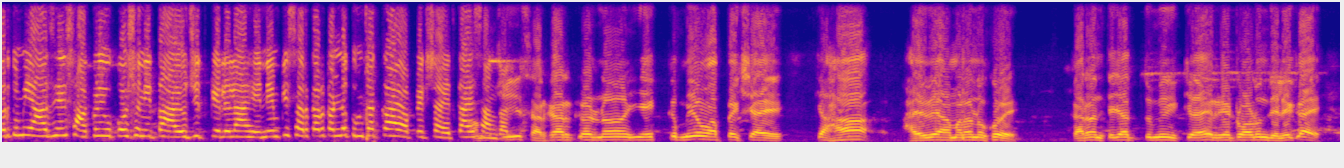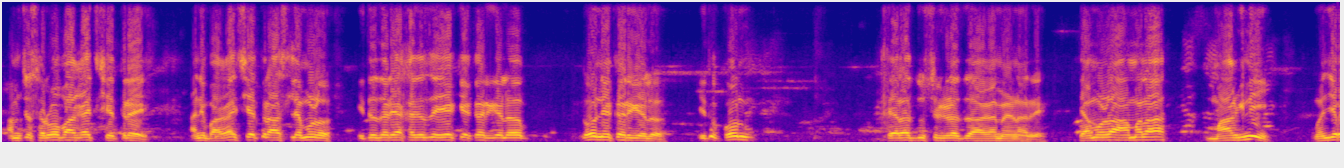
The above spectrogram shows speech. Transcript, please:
तर तुम्ही आज हे साखळी उपोषण इथं आयोजित केलेलं आहे. नेमकी सरकारकडनं तुमच्या काय अपेक्षा आहेत? काय सांगाल? आमची सरकारकडनं एकमेव अपेक्षा आहे की हा हायवे आम्हाला नकोय. कारण त्याच्यात तुम्ही काय रेट वाढून दिले काय? आमचं सर्व बागायत क्षेत्र आहे. आणि बागायत क्षेत्र असल्यामुळं इथं जर एखाद्याचं एक एकर गेलं दोन एकर गेलं इथं कोण त्याला दुसरीकडे जागा मिळणार आहे. त्यामुळं आम्हाला मागणी म्हणजे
